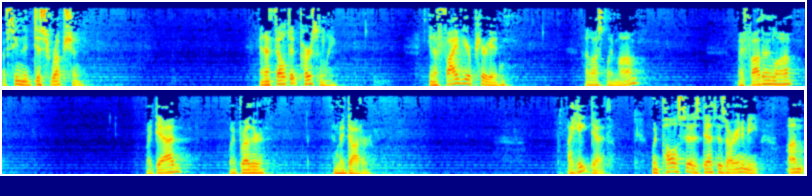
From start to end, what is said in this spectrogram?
I've seen the disruption. And I felt it personally. In a five year period, I lost my mom, my father-in-law, my dad, my brother, and my daughter. I hate death. When Paul says death is our enemy, I'm,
